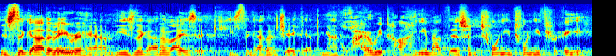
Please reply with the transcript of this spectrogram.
is the God of Abraham. He's the God of Isaac. He's the God of Jacob. And you're like, why are we talking about this in 2023?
